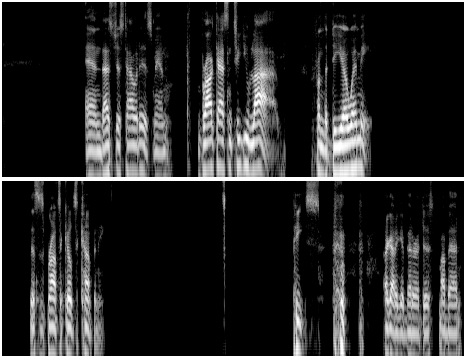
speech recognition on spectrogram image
And that's just how it is man. Broadcasting to you live from the dome this is bronson coats company. Peace. I gotta get better at this. My bad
